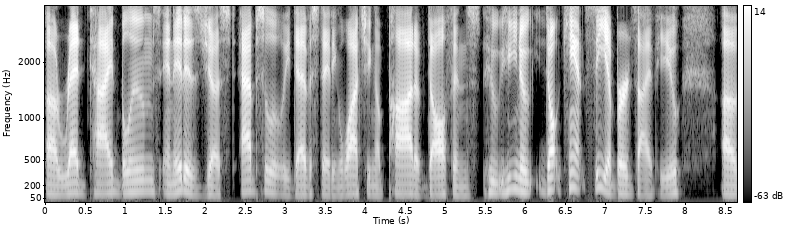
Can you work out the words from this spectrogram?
uh, red tide blooms, and it is just absolutely devastating watching a pod of dolphins who, who you know don't can't see a bird's eye view, uh,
